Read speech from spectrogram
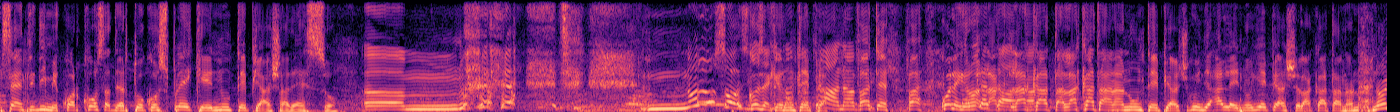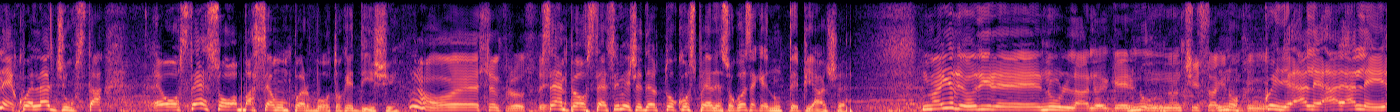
Senti, dimmi qualcosa del tuo cosplay che non ti piace adesso. Ehm, non lo so. Cos'è che la non ti piace? katana, Fate, fa, qual è che La non- la, katana. la kata- la katana non ti piace, quindi a lei non gli piace la katana. Non è quella giusta. È lo stesso o abbassiamo un po' il voto? Che dici? No, è sempre lo stesso. Sempre lo stesso, invece del tuo cosplay adesso cos'è che non ti piace? Ma io devo dire nulla che non ci sta che No, quindi a lei, a- a lei,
